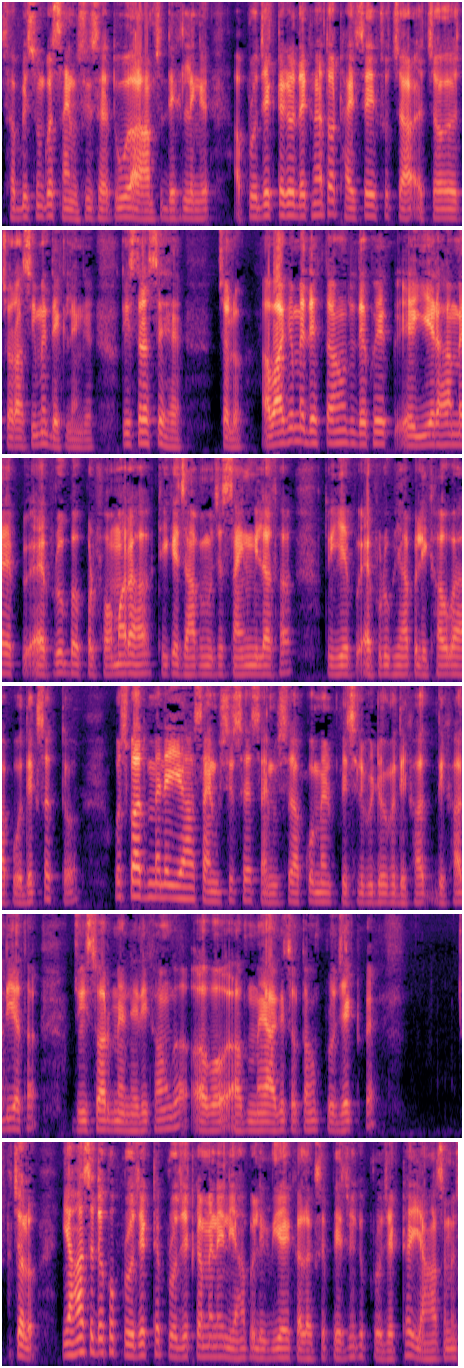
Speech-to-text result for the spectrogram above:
छब्बीस उनका साइनोसिस है तो वो आराम से देख लेंगे। अब प्रोजेक्ट अगर देखना है तो अट्ठाईस से एक सौ चौरासी में देख लेंगे। तो इस तरह से है। चलो, अब आगे मैं देखता हूँ तो देखो एक ये रहा मेरा अप्रूव परफॉर्मर रहा, ठीक है, जहाँ पे मुझे साइन मिला था। तो ये अप्रूव यहाँ पे लिखा हुआ है, आप वो देख सकते हो। उसके बाद मैंने यहाँ साइनोसिस है साइनोसिस आपको मैंने पिछले वीडियो में दिखा दिखा दिया था, जो इस बार मैं नहीं दिखाऊँगा। अब अब मैं आगे चलता हूँ प्रोजेक्ट पे। चलो, यहाँ से देखो प्रोजेक्ट है प्रोजेक्ट का मैंने यहाँ पे लिख दिया एक अलग से पेज में कि प्रोजेक्ट है, यहाँ से मैं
